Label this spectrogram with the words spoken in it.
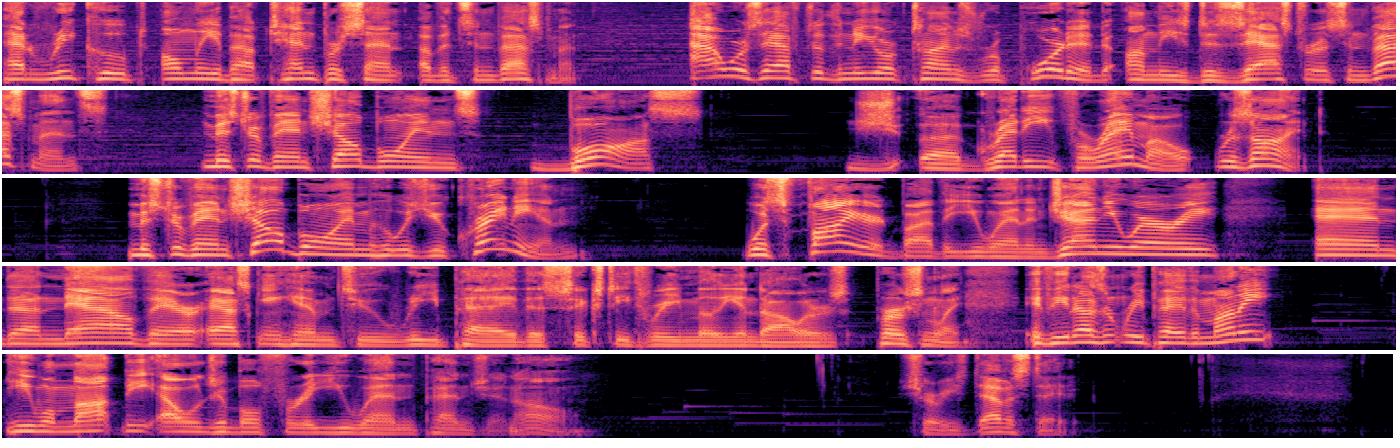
had recouped only about 10% of its investment. Hours after the New York Times reported on these disastrous investments, Mr. Vanshelboim's boss, uh, Grete Faremo, resigned. Mr. Vanshelboim, who is Ukrainian, was fired by the UN in January, and uh, now they're asking him to repay this $63 million personally. If he doesn't repay the money, he will not be eligible for a UN pension. Oh, sure, he's devastated.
